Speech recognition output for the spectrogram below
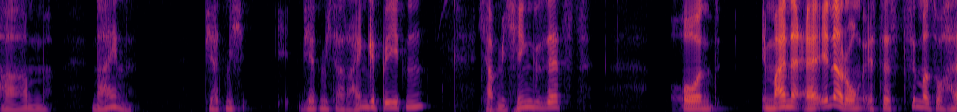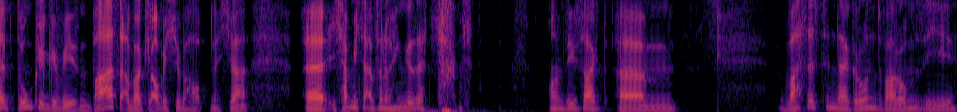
Ähm, nein, die hat mich, die hat mich da reingebeten. Ich habe mich hingesetzt und in meiner Erinnerung ist das Zimmer so halb dunkel gewesen, war es aber, glaube ich, überhaupt nicht. Ja, äh, ich habe mich da einfach nur hingesetzt und sie sagt, ähm, was ist denn der Grund, warum Sie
